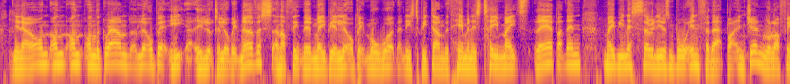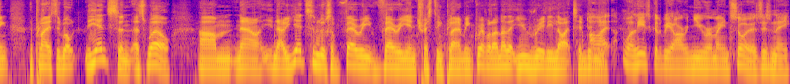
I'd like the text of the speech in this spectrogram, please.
you know, on, on, on, on the ground a little bit, he, he looked a little bit nervous, and I think there may be a little bit more work that needs to be done with him and his teammates there, but then maybe necessarily he wasn't brought in for that. But in general, I think the players did well. Jensen as well. Um, now, you know, Jensen looks a very, very interesting player. I mean, Greville, I know that you really liked him, didn't I, you? Well, he's going to be our new Romaine Sawyers, isn't he?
